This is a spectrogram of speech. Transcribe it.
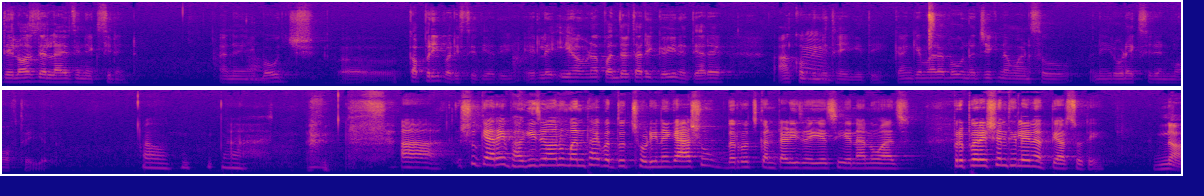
They lose their life in accident અને બહુ જ કપરી પરિસ્થિતિ હતી. એટલે એ હમણાં પંદર તારીખ ગઈ ને ત્યારે આંખો ભીની થઈ ગઈ હતી. કારણ કે મારા બહુ નજીકના માણસો અને રોડ એક્સિડન્ટમાં ઓફ થઈ ગયા Oh. શું ક્યારેય ભાગી જવાનું મન થાય બધું જ છોડીને કે આ શું દરરોજ કંટાળી જઈએ છીએ નાનું આજ? પ્રિપેરેશનથી લઈને અત્યાર સુધી. ના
